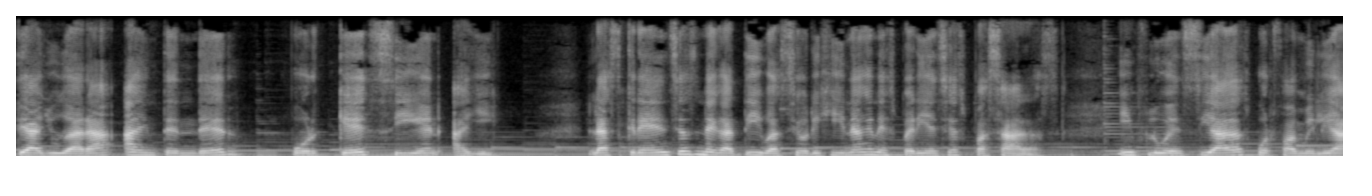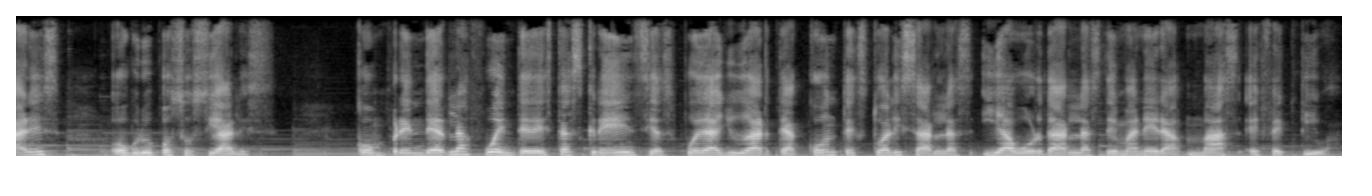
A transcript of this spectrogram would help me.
te ayudará a entender por qué siguen allí. Las creencias negativas se originan en experiencias pasadas influenciadas por familiares o grupos sociales. Comprender la fuente de estas creencias puede ayudarte a contextualizarlas y abordarlas de manera más efectiva.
